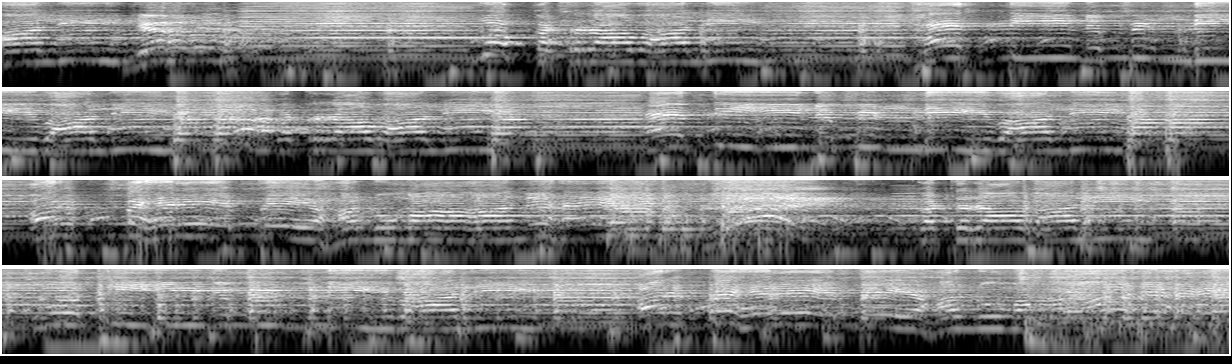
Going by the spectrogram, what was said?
वाली वो कटरा वाली है तीन पिंडी वाली। कटरा वाली है तीन पिंडी वाली। और पहरे पे हनुमान है। कटरा वाली वो तीन पिंडी वाली। और पहरे पे हनुमान है।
